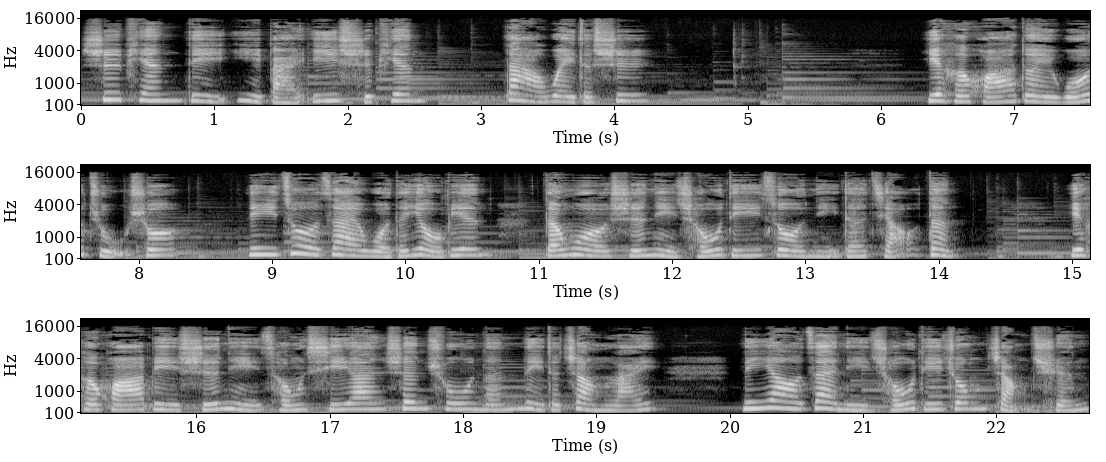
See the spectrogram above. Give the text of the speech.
诗篇第一百一十篇，大卫的诗。耶和华对我主说：“你坐在我的右边，等我使你仇敌做你的脚凳。耶和华必使你从西安伸出能力的杖来，你要在你仇敌中掌权。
